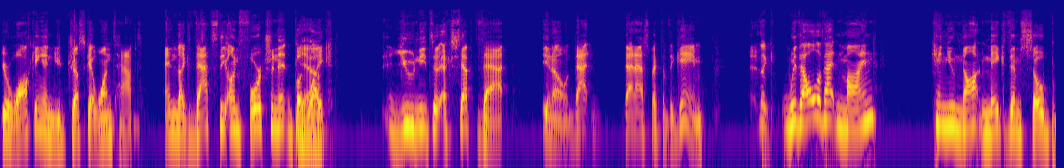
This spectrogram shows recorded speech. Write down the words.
you're walking and you just get one tapped. And like that's the unfortunate, but yeah. like you need to accept that, you know, that that aspect of the game like with all of that in mind, can you not make them so b-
